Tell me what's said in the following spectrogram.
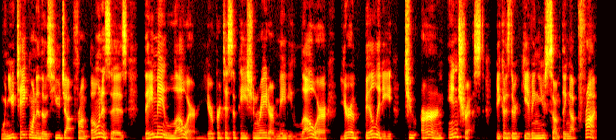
When you take one of those huge upfront bonuses, they may lower your participation rate or maybe lower your ability to earn interest because they're giving you something up front.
